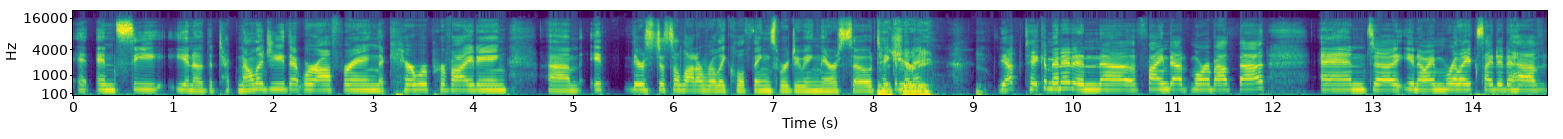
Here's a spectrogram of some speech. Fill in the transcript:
and, and, see, you know, the technology that we're offering, the care we're providing. Um, it there's just a lot of really cool things we're doing there. So take a minute. Yeah. Yep, take a minute and uh, find out more about that. And, uh, you know, I'm really excited to have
